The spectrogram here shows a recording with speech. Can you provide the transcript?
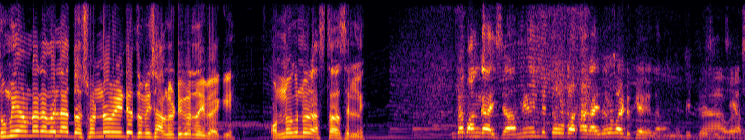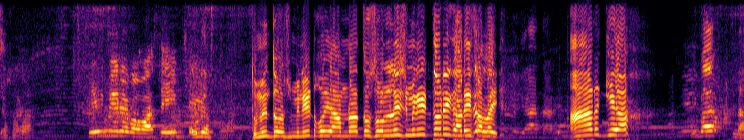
তুমি আপনারা কইলা দশ পনেরো মিনিটে তুমি চালুটি করে দইবা কি? অন্য কোনো রাস্তা আছিল নি? হ্যাঁ, তুমি দশ মিনিট কই আমরা তো চল্লিশ মিনিট ধরে গাড়ি চালাই। আর গিয়া? এবার না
